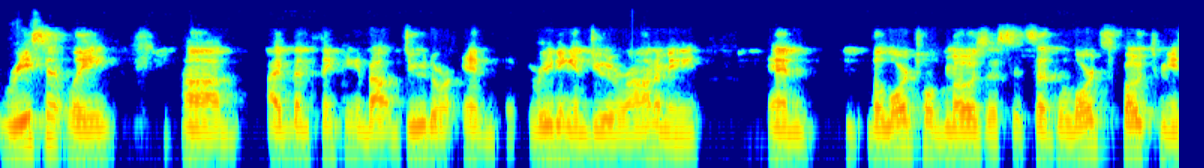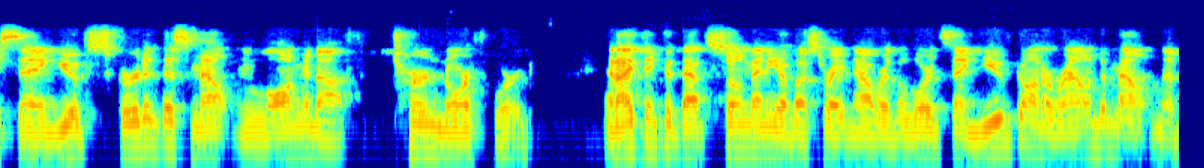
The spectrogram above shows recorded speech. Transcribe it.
recently, um, I've been thinking about Deuter and reading in Deuteronomy, and the Lord told Moses, it said, The Lord spoke to me saying, You have skirted this mountain long enough, turn northward. And I think that that's so many of us right now, where the Lord's saying, You've gone around a mountain of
